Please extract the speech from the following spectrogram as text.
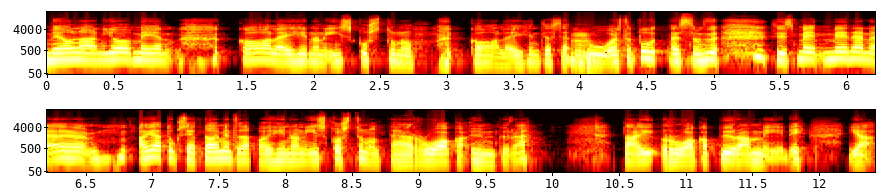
me ollaan jo, meidän kaaleihin on iskustunut, kaaleihin tässä mm. ruoasta puhuttaessa, siis me, meidän ajatuksia ja toimintatapoihin on iskostunut tämä ruokaympyrä tai ruokapyramidi ja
